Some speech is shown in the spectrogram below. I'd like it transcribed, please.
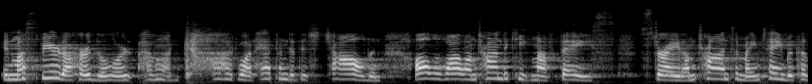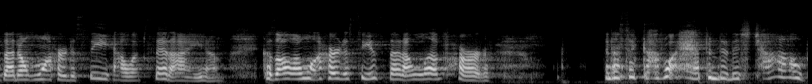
in my spirit, I heard the Lord, oh my God, what happened to this child? And all the while, I'm trying to keep my face straight. I'm trying to maintain because I don't want her to see how upset I am. Because all I want her to see is that I love her. And I said, God, what happened to this child?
